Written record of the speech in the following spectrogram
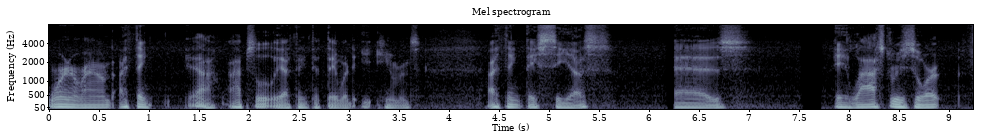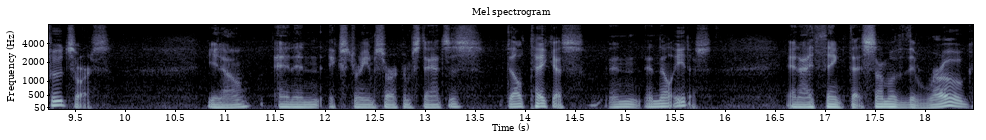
weren't around, I think yeah, absolutely. I think that they would eat humans. I think they see us as a last resort food source. You know, and in extreme circumstances, they'll take us and, and they'll eat us. And I think that some of the rogue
